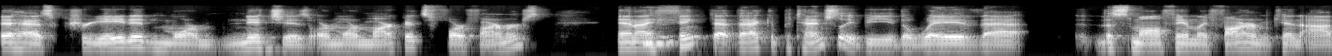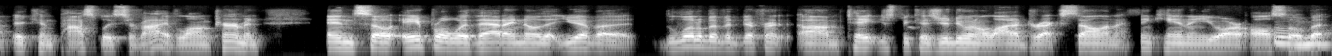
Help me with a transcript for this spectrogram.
has created more niches or more markets for farmers. And I mm-hmm. think that that could potentially be the way that the small family farm can uh, it can possibly survive long term. And and so April, with that, I know that you have a little bit of a different um, take just because you're doing a lot of direct selling. I think Hannah, you are also, mm-hmm. but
